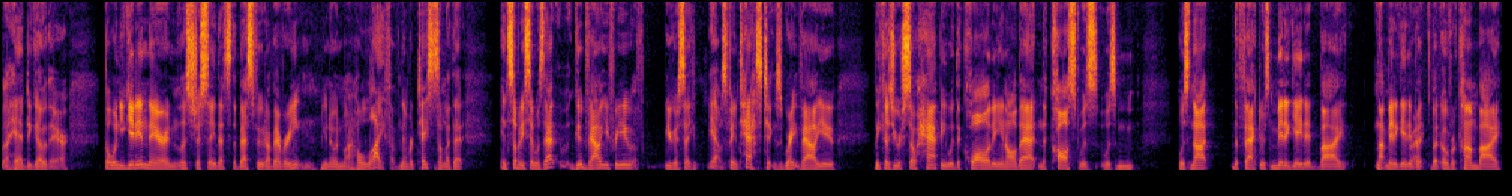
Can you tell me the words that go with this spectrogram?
a head to go there. But when you get in there and let's just say that's the best food I've ever eaten, you know, in my whole life, I've never tasted something like that. And somebody said, "Was that good value for you?" You're going to say, "Yeah, it was fantastic. It was great value." Because you were so happy with the quality and all that, and the cost was was was not the factors mitigated by not mitigated right. but but overcome by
